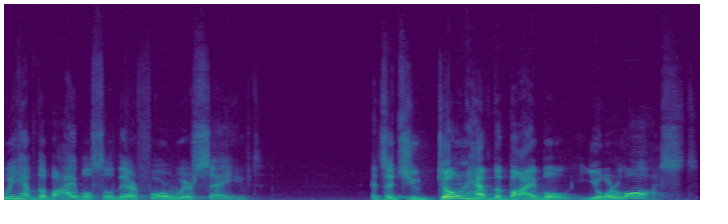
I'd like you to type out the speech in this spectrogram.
we have the Bible, so therefore we're saved. And since you don't have the Bible, you're lost.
